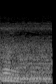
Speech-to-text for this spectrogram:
看一下。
